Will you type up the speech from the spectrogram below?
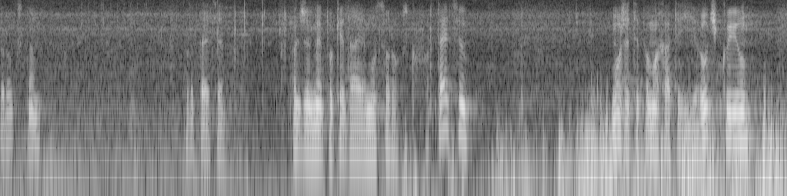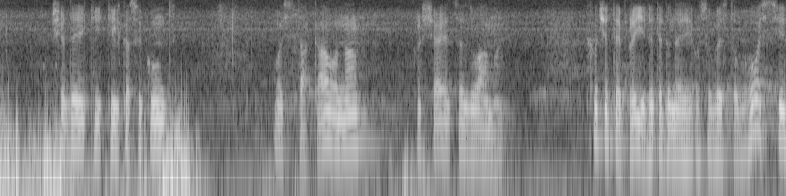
сорокська фортеця. Отже, ми покидаємо Сорокську фортецю. Можете помахати її ручкою ще деякі кілька секунд. Ось така вона прощається з вами. Хочете, приїдете до неї особисто в гості.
